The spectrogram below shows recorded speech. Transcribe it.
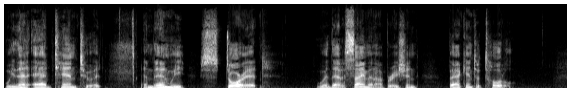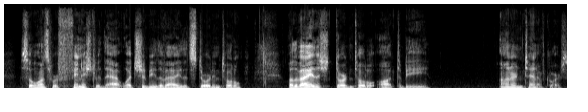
We then add 10 to it, and then we store it with that assignment operation back into total. So once we're finished with that, what should be the value that's stored in total? Well, the value that's stored in total ought to be 110, of course.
